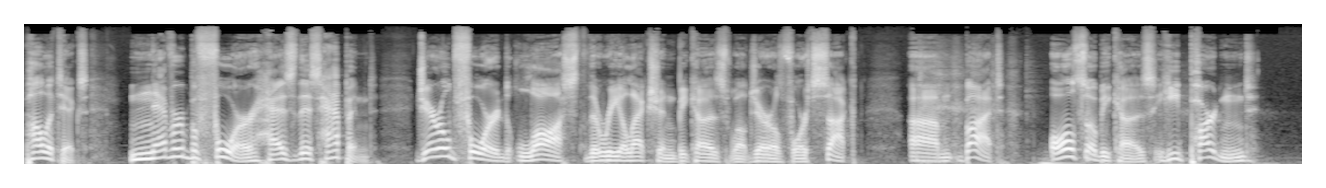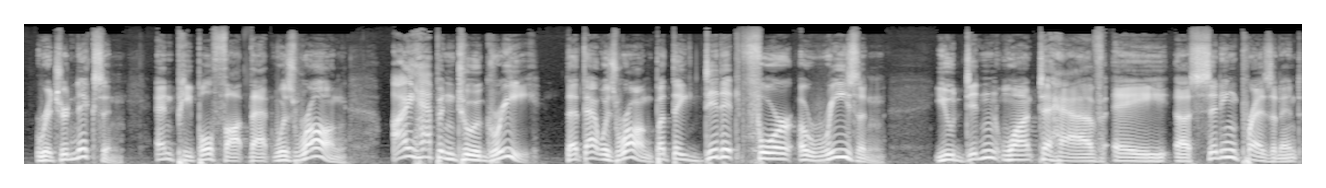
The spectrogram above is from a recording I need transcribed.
politics. Never before has this happened. Gerald Ford lost the reelection because, well, Gerald Ford sucked, um, but also because he pardoned Richard Nixon, and people thought that was wrong. I happen to agree that that was wrong, but they did it for a reason. You didn't want to have a, a sitting president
